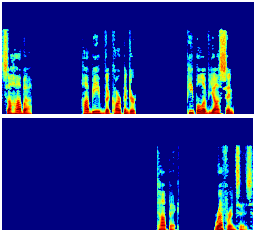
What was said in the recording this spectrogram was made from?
Sahaba. Habib the Carpenter. People of Yasin. References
